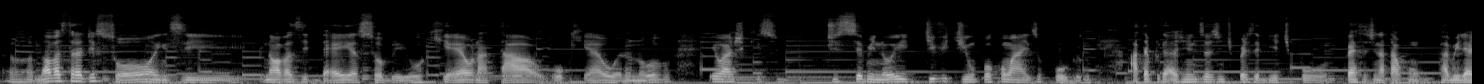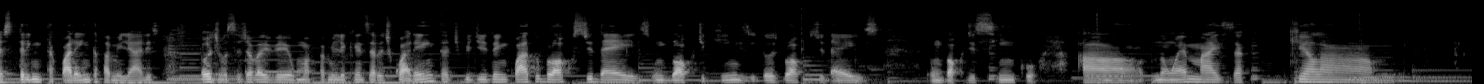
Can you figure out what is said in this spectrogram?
Uh, novas tradições e novas ideias sobre o que é o Natal, o que é o Ano Novo. Eu acho que isso disseminou e dividiu um pouco mais o público. Até porque a gente, a gente percebia, tipo, festa de Natal com familiares, 30, 40 familiares. Hoje você já vai ver uma família que antes era de 40, dividida em quatro blocos de 10, um bloco de 15, dois blocos de 10, um bloco de 5. Ah, não é mais aquela.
